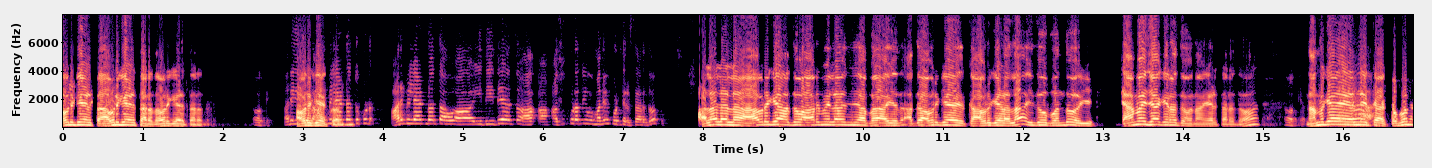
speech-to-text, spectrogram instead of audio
ಅವ್ರಿಗೆ ಹೇಳ್ತಾರ ಅವ್ರಿಗೆ ಹೇಳ್ತಾರದು ಅವ್ರಿಗೆ ಹೇಳ್ತಾರದು ಅವ್ರಿಗೆ ಹೇಳ್ತಾರೆ. ಲ್ಯಾಂಡ್ ಆರ್ಮಿ ಲ್ಯಾಂಡ್ ಅಂತ ಇದು ಇದೆ ಅಂತ ಅದು ಕೂಡ ನೀವು ಮನವಿ ಕೊಡ್ತೀರ ಸರ್ ಅದು? ಅಲ್ಲ ಅಲ್ಲ ಅವ್ರಿಗೆ ಅದು ಆರ್ಮಿ ಅದು ಅವ್ರಿಗೆ ಅವ್ರಿಗೆ ಹೇಳಲ್ಲ ಇದು ಬಂದು ಡ್ಯಾಮೇಜ್ ಆಗಿರೋದು ನಾವು ಹೇಳ್ತಾ ಇರೋದು. ನಮಗೆ ಕಬ್ಬನ್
